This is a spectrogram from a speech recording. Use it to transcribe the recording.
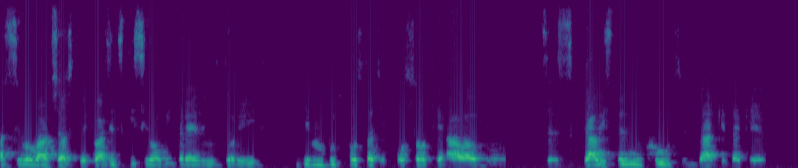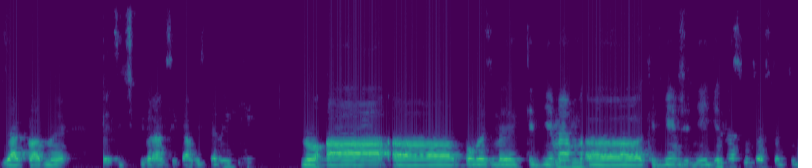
a silová časť to je klasický silový tréning, ktorý idem buď v podstate v posilke alebo cez kalisteniku, cez také, také základné vecičky v rámci kalisteniky. No a uh, povedzme, keď nemám, uh, keď viem, že nejdem na súťaž, tak tu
